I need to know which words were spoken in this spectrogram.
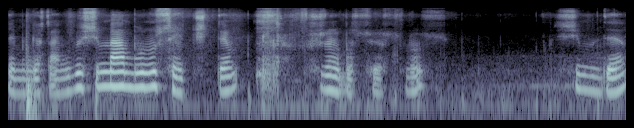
Demin gösterdiğim gibi. Şimdi ben bunu seçtim. Şuraya basıyorsunuz. Şimdi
